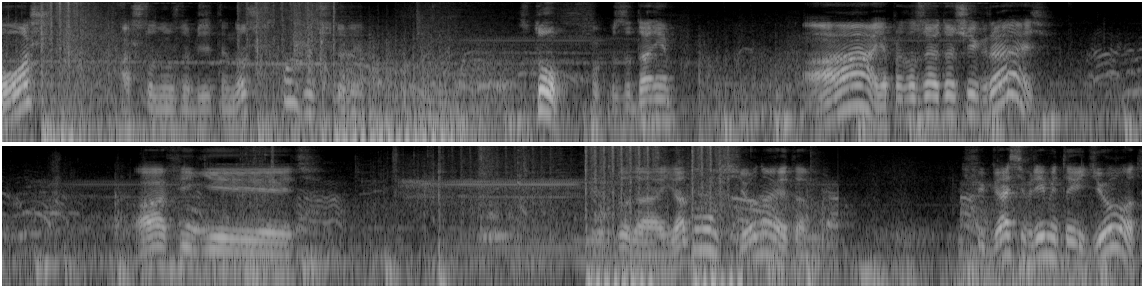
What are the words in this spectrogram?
Нож? А что, нужно обязательно нож использовать, что ли? Стоп! Задание... А, я продолжаю дальше играть? Офигеть! Вот это да, я думал, все на этом. Нифига себе, время-то идет.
